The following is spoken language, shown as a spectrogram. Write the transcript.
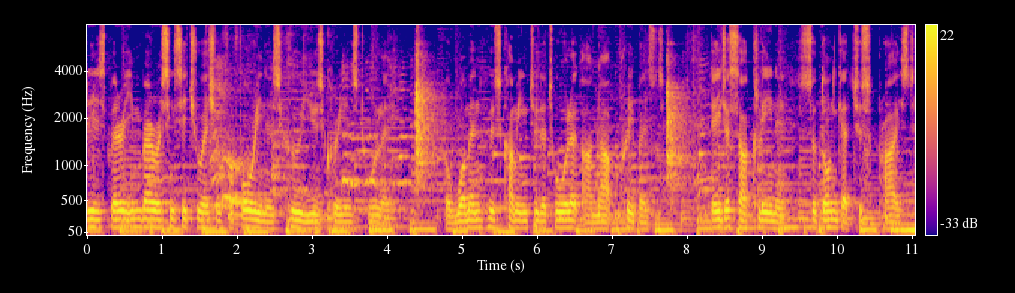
It is very embarrassing situation for foreigners who use Korean's toilet. But women who's coming to the toilet are not privileged. They just are cleaner, so don't get too surprised.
